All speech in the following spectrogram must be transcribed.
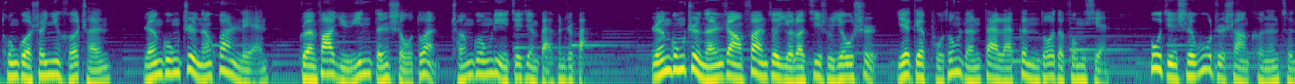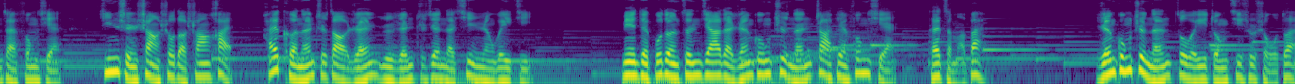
通过声音合成、人工智能换脸、转发语音等手段，成功率接近百分之百。人工智能让犯罪有了技术优势，也给普通人带来更多的风险。不仅是物质上可能存在风险，精神上受到伤害，还可能制造人与人之间的信任危机。面对不断增加的人工智能诈骗风险，该怎么办？人工智能作为一种技术手段，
